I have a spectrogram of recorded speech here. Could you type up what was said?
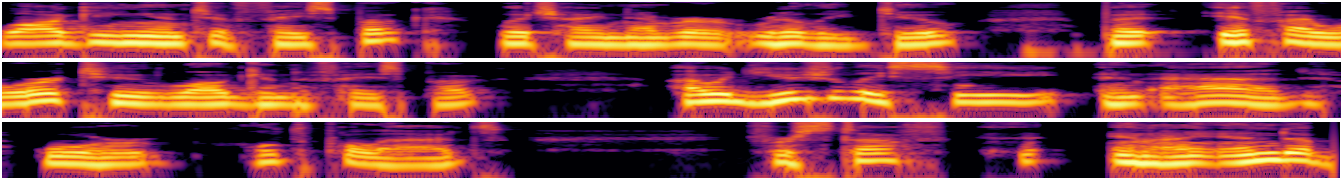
logging into Facebook, which I never really do. But if I were to log into Facebook, I would usually see an ad or multiple ads for stuff and I end up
